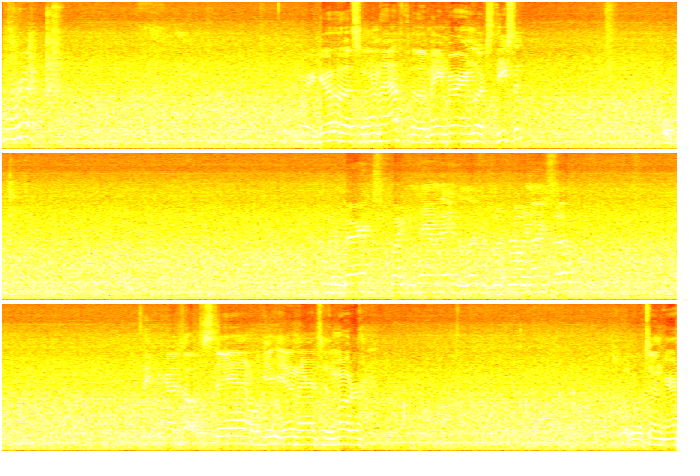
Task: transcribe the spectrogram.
All right. There we go, that's one half. The main bearing looks decent. Aluminum bearings, quite contaminated. The lifters look really nice though. Take you guys off the stand, we'll get you in there into the motor. Show you what's in here.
